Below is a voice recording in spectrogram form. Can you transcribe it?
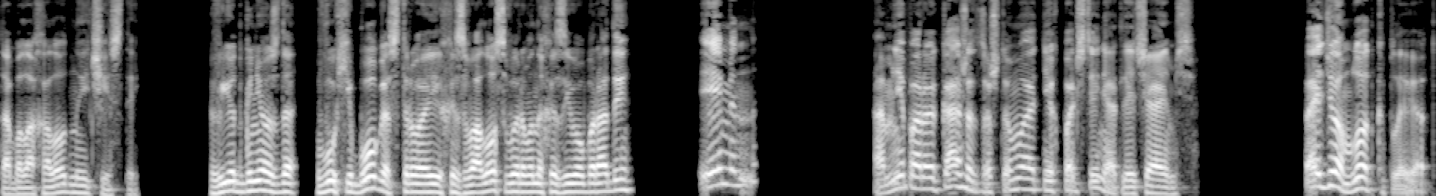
Та была холодной и чистой. Вьют гнезда в ухе бога, строя их из волос, вырванных из его бороды? Именно. А мне порой кажется, что мы от них почти не отличаемся. Пойдем, лодка плывет.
